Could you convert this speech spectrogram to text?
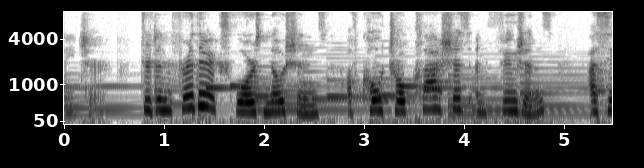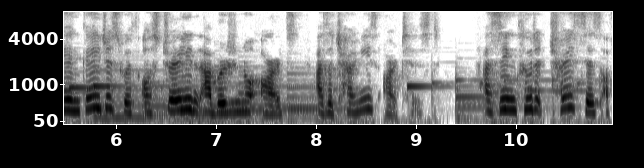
nature. Zhu further explores notions of cultural clashes and fusions as he engages with Australian Aboriginal arts as a Chinese artist, as he included traces of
